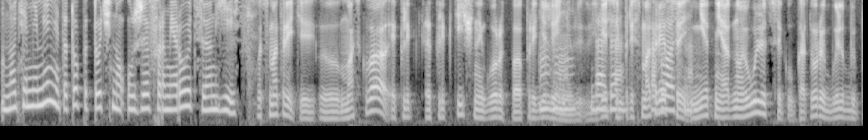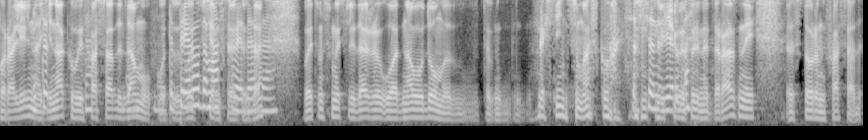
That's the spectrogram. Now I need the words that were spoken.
Но, тем не менее, этот опыт точно уже формируется, и он есть. Вот смотрите, э, Москва эклектичный город по определению. Угу, да, Если да, присмотреться, согласна. нет ни одной улицы, у которой были бы параллельно это, одинаковые да, фасады да, домов. Да, вот, это природа вот Москвы, это, да, да. В этом смысле даже у одного дома, там, гостиница Москва, Совершенно верно. Пример, это разные э, стороны фасада.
